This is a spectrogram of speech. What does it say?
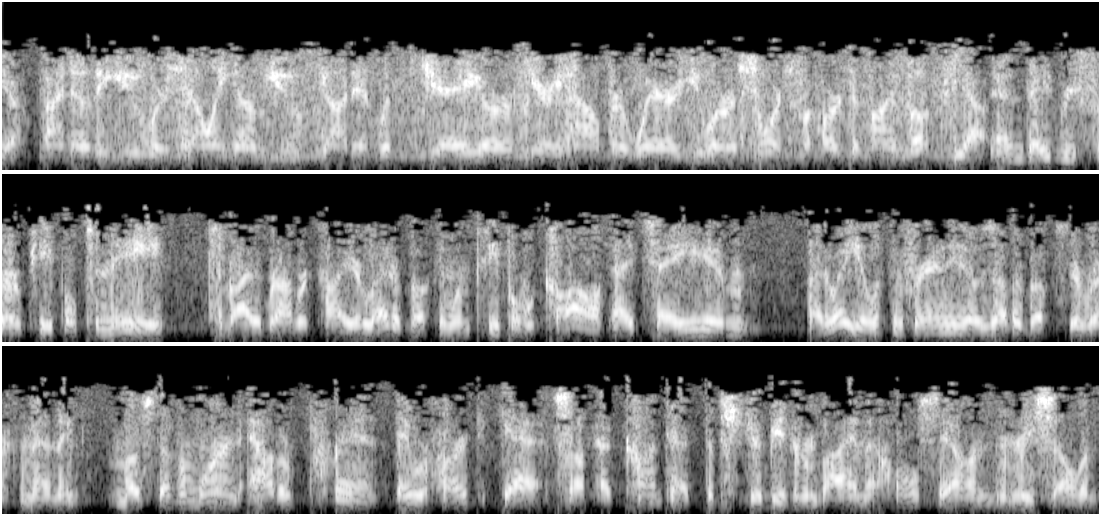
Yeah. I know that you were selling them. You got in with Jay or Gary Halbert where you were a source for hard to find books. Yeah, and they'd refer people to me to buy the Robert Collier letter book, and when people would call, I'd say, um, by the way, you looking for any of those other books they're recommending? Most of them weren't out of print. They were hard to get, so I'd contact the distributor and buy them at wholesale and, and resell them.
